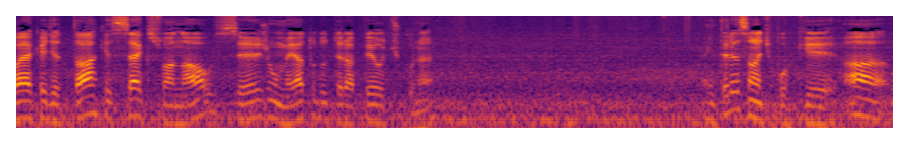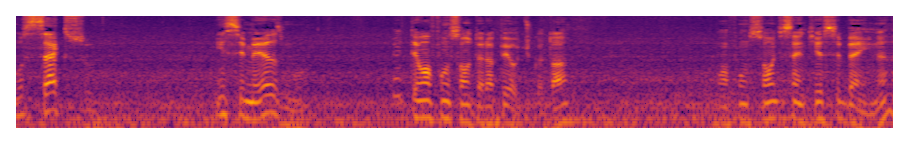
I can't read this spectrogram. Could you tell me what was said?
vai acreditar que sexo anal seja um método terapêutico, né? É interessante porque ah, o sexo em si mesmo, ele tem uma função terapêutica, tá? Uma função de sentir-se bem, né?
